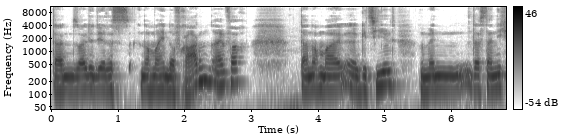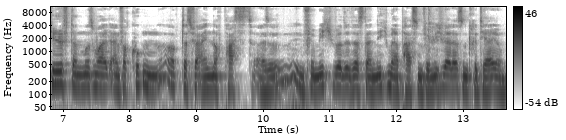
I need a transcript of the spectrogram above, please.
dann solltet ihr das nochmal hinterfragen einfach. Da nochmal äh, gezielt und wenn das dann nicht hilft, dann muss man halt einfach gucken, ob das für einen noch passt. Also für mich würde das dann nicht mehr passen. Für mich wäre das ein Kriterium.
